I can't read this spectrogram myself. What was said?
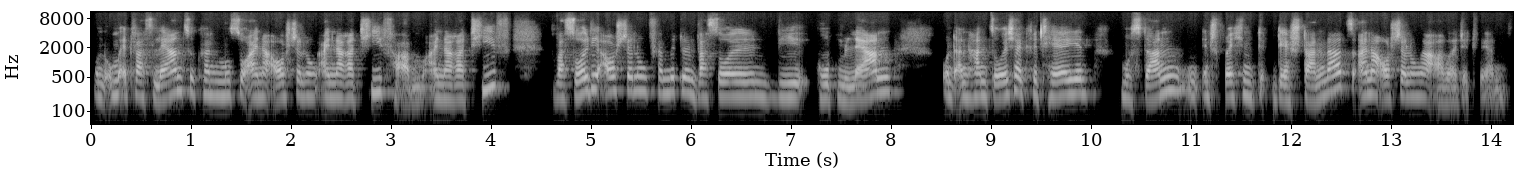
Und um etwas lernen zu können, muss so eine Ausstellung ein Narrativ haben. Ein Narrativ, was soll die Ausstellung vermitteln? Was sollen die Gruppen lernen? Und anhand solcher Kriterien muss dann entsprechend der Standards einer Ausstellung erarbeitet werden.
